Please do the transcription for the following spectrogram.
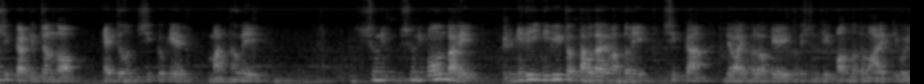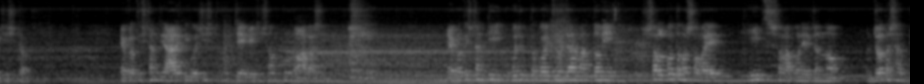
শিক্ষার্থীর জন্য একজন শিক্ষকের মাধ্যমে সুনি- নিবিড় তত্ত্বাবধানের মাধ্যমে শিক্ষা দেওয়াই হলো এই প্রতিষ্ঠানটির অন্যতম আরেকটি বৈশিষ্ট্য। এই প্রতিষ্ঠানটির আরেকটি বৈশিষ্ট্য হচ্ছে এটি সম্পূর্ণ আবাসিক। এই প্রতিষ্ঠানটি উপযুক্ত পরিচর্যার মাধ্যমে স্বল্পতম সময়ে হিপস সমাপনের জন্য যথাসাধ্য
